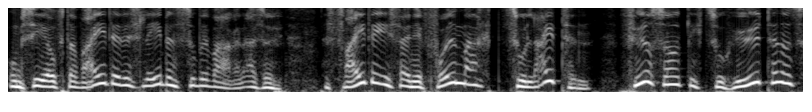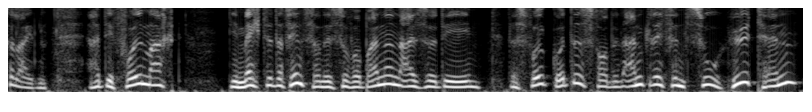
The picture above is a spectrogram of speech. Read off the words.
um sie auf der Weide des Lebens zu bewahren. Also das zweite ist eine Vollmacht zu leiten, fürsorglich zu hüten und zu leiten. Er hat die Vollmacht, die Mächte der Finsternis zu verbannen, also die, das Volk Gottes vor den Angriffen zu hüten,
